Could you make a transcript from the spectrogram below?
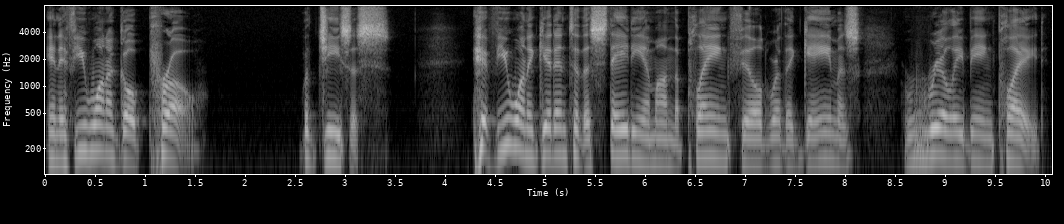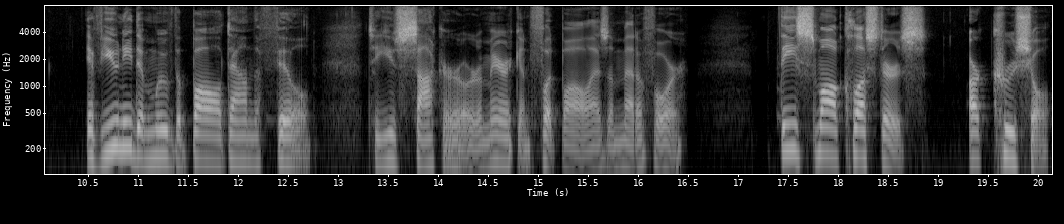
And if you want to go pro with Jesus, if you want to get into the stadium on the playing field where the game is really being played, if you need to move the ball down the field, to use soccer or American football as a metaphor, these small clusters are crucial.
